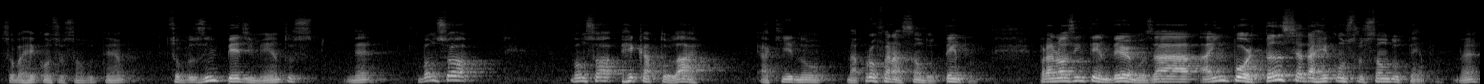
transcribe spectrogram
sobre a reconstrução do templo, sobre os impedimentos, né? Vamos só, vamos só recapitular aqui no, na profanação do templo, para nós entendermos a, a importância da reconstrução do templo, né?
